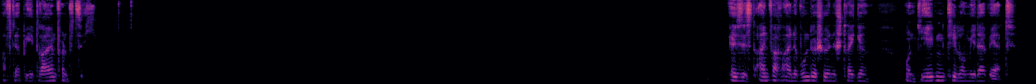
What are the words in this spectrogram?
auf der B53. Es ist einfach eine wunderschöne Strecke und jeden Kilometer wert.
